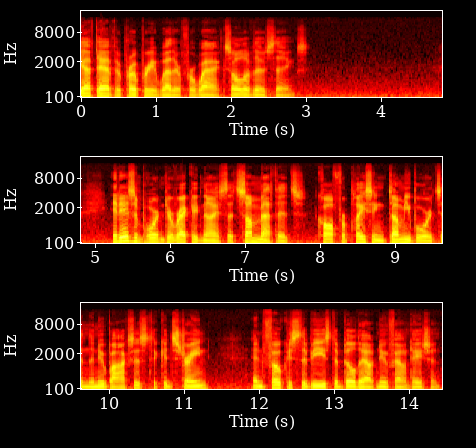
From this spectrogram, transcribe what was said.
you have to have appropriate weather for wax, all of those things. It is important to recognize that some methods call for placing dummy boards in the new boxes to constrain and focus the bees to build out new foundation.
